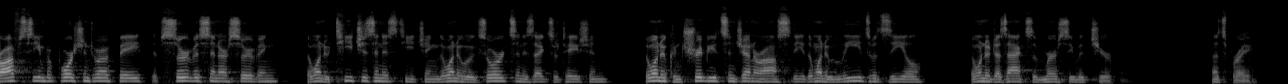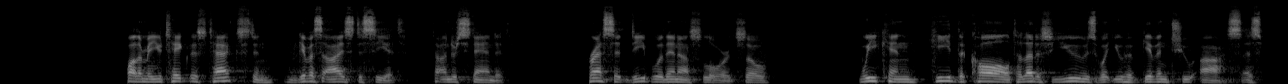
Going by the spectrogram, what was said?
Prophecy in proportion to our faith, if service in our serving, the one who teaches in his teaching, the one who exhorts in his exhortation, the one who contributes in generosity, the one who leads with zeal, the one who does acts of mercy with cheerfulness. Let's pray. Father, may you take this text and give us eyes to see it, to understand it. Press it deep within us, Lord, so we can heed the call to let us use what you have given to us as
